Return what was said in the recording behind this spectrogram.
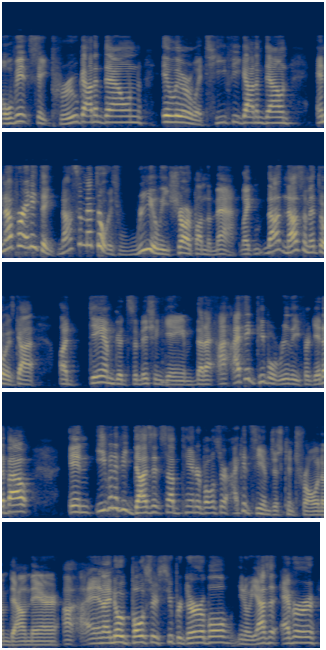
Ovince St. Preux got him down. Ilir Latifi got him down. And not for anything, Nascimento is really sharp on the mat. Like not has got a damn good submission game that I, I think people really forget about. And even if he doesn't sub Tanner Boser, I could see him just controlling him down there. Uh, and I know Boser's super durable. You know, he hasn't ever,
